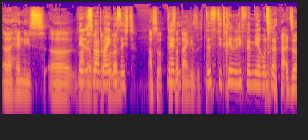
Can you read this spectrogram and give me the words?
äh, Hennys äh, Wange Nee, das war mein. Gesicht. Achso, das Ja, war dein Gesicht. Das, die Träne lief bei mir runter. also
